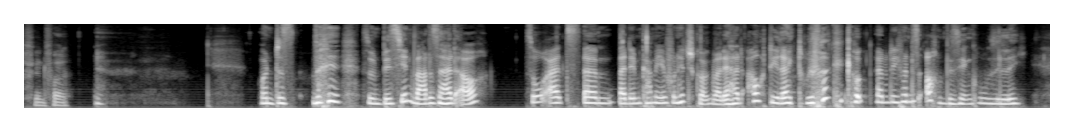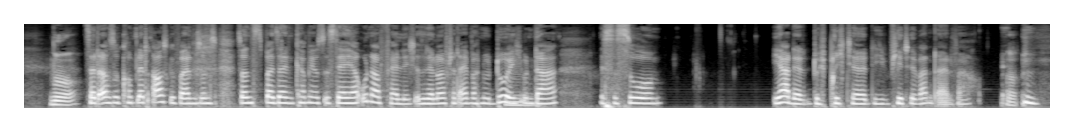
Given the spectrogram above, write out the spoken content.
auf jeden Fall. Und das, so ein bisschen war das halt auch so als ähm, bei dem Cameo von Hitchcock, weil der halt auch direkt drüber geguckt hat und ich fand das auch ein bisschen gruselig. Ja. Es hat auch so komplett rausgefallen. Sonst, sonst bei seinen Cameos ist der ja unauffällig. Also der läuft halt einfach nur durch Mhm. und da ist es so, ja, der durchbricht ja die vierte Wand einfach. Ja.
